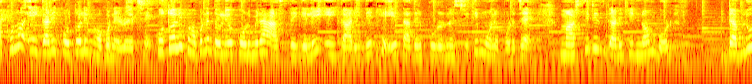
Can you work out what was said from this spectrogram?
এখনও এই গাড়ি কোতোয়ালি ভবনে রয়েছে। কোতোয়ালি ভবনে দলীয় কর্মীরা আসতে গেলেই এই গাড়ি দেখে তাদের পুরনো স্মৃতি মনে পড়ে যায়। মার্সিডিজ গাড়িটির number W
